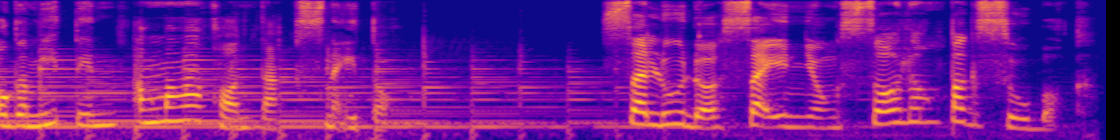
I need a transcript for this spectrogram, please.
o gamitin ang mga contacts na ito. Saludo sa inyong solong pagsubok!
